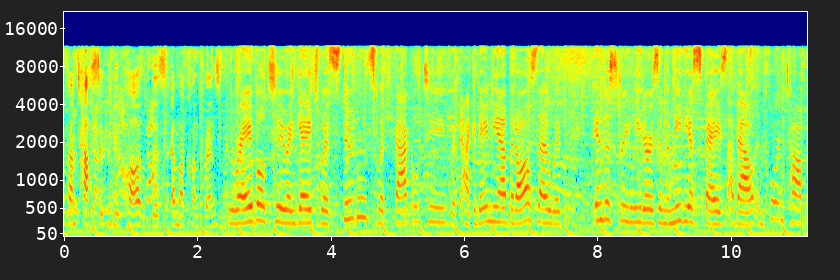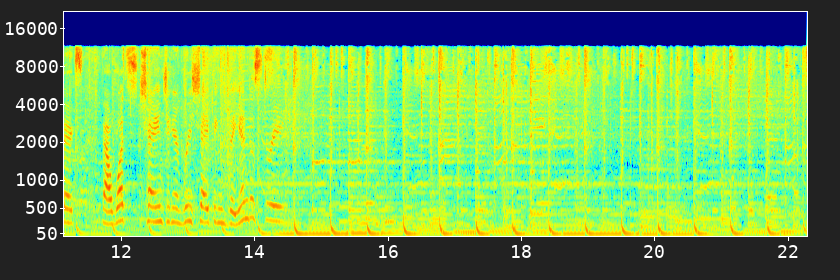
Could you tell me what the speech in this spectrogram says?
fantastic to be part of this EMMA conference. We were able to engage with students, with faculty, with academia, but also with industry leaders in the media space about important topics, about what's changing and reshaping the industry.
